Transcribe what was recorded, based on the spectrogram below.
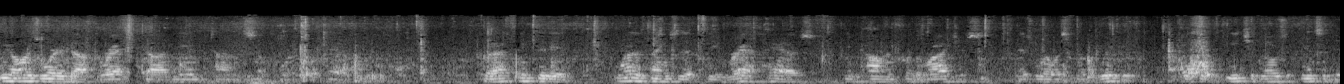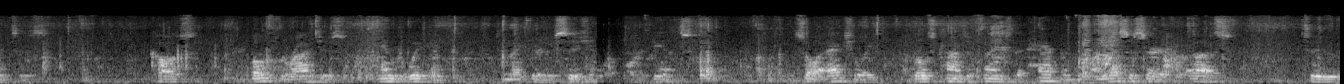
We always worry about the wrath of God and the end of time and so forth. But I think that it, one of the things that the wrath has in common for the righteous as well as for the wicked is that each of those incidences cause both the righteous and the wicked to make their decision or against. So actually, those kinds of things that happen are necessary for us to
